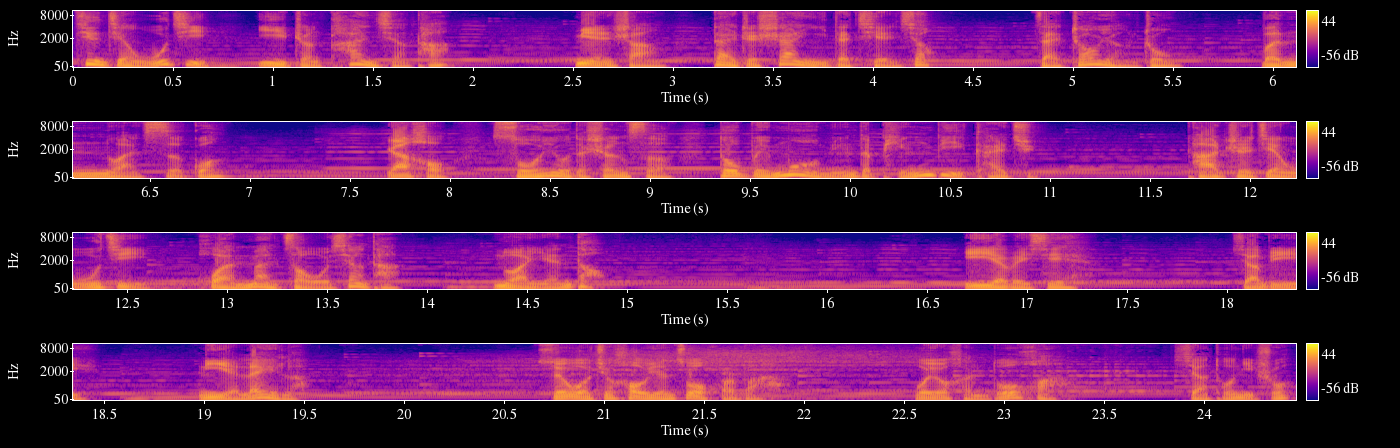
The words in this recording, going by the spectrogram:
竟见无忌亦正看向他，面上带着善意的浅笑，在朝阳中。温暖似光，然后所有的声色都被莫名的屏蔽开去。他只见无忌缓慢走向他，暖言道：“一夜未歇，想必你也累了，随我去后院坐会儿吧。我有很多话想同你说。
